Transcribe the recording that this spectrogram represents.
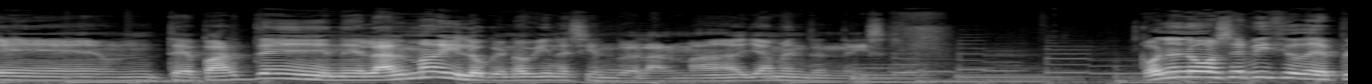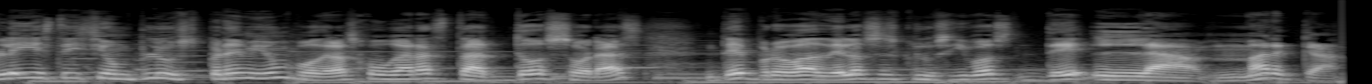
em, te parte en el alma y lo que no viene siendo el alma, ya me entendéis. Con el nuevo servicio de PlayStation Plus Premium podrás jugar hasta dos horas de prueba de los exclusivos de la marca.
